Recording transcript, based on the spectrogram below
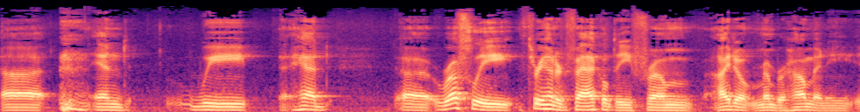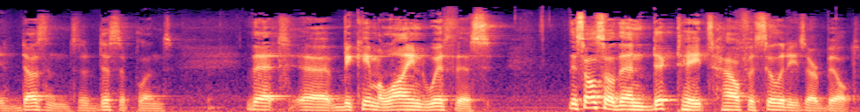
uh, and we had uh, roughly 300 faculty from I don't remember how many dozens of disciplines that uh, became aligned with this. This also then dictates how facilities are built.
